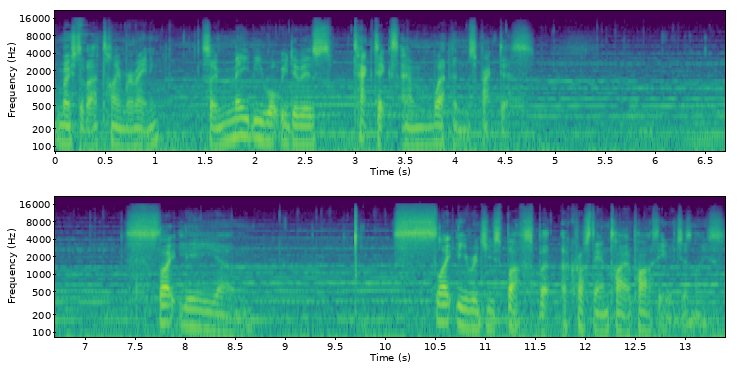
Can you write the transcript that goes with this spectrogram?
most of our time remaining. So maybe what we do is tactics and weapons practice. Slightly... Um, slightly reduced buffs, but across the entire party, which is nice.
